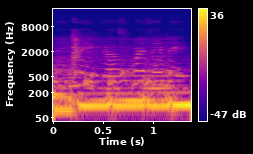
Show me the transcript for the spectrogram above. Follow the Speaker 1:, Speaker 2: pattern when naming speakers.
Speaker 1: they make us? Where they make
